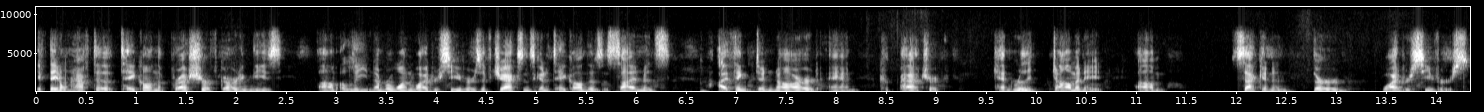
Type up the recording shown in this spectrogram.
if they don't have to take on the pressure of guarding these um, elite number one wide receivers, if Jackson's going to take on those assignments, I think Dennard and Kirkpatrick can really dominate um, second and third wide receivers.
